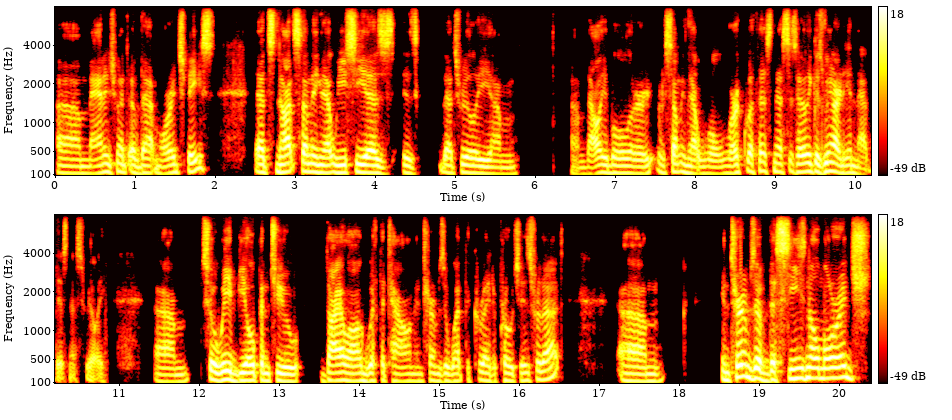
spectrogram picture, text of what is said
um, management of that moorage space that's not something that we see as is that's really um, um, valuable or, or something that will work with us necessarily because we aren't in that business really. Um, so we'd be open to dialogue with the town in terms of what the correct approach is for that. Um, in terms of the seasonal moorage,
